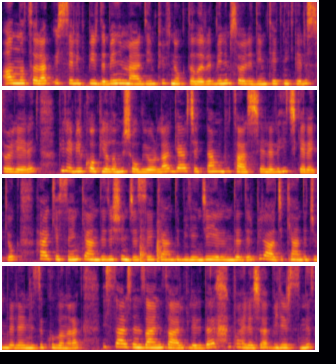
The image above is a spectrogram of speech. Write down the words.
anlatarak üstelik bir de benim verdiğim püf noktaları, benim söylediğim teknikleri söyleyerek birebir kopyalamış oluyorlar gerçekten bu tarz şeylere hiç gerek yok. Herkesin kendi düşüncesi, kendi bilinci yerindedir. Birazcık kendi cümlelerinizi kullanarak isterseniz aynı tarifleri de paylaşabilirsiniz.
